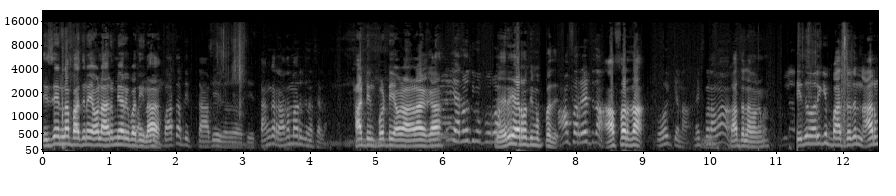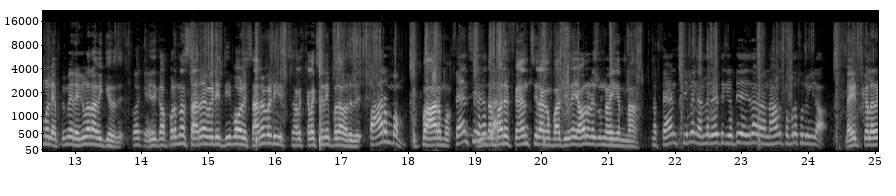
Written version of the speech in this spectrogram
டிசைன்லாம் பார்த்தீங்கன்னா எவ்வளோ அருமையா இருக்கு பார்த்தீங்களா பார்த்தா அப்படி அப்படியே தங்க ரதமா இருக்குண்ணா சார் ஹார்டின் போட்டு எவ்வளோ அழகா? இரநூத்தி முப்பது வெறும் இரநூத்தி முப்பது. ஆஃபர் ரேட் தான். ஆஃபர் தான். ஓகேண்ணா. நெக்ஸ்ட் பண்ணலாமா பார்த்துலாம் வாங்கண்ணா. இது வரைக்கும் பார்த்தது நார்மல் எப்பயுமே ரெகுலரா விற்கிறது இதுக்கப்புறம் தான் சரவெடி தீபாவளி சரவெடி கலெக்ஷன் இப்பதான் வருது. ஆரம்பம். இப்போ ஆரம்பம். ஃபேன்சி இந்த மாதிரி ஃபேன்சி ரகம் பாத்தீங்கன்னா எவ்வளவு எடுக்கணும்னு நினைக்கிறேன்னா? நான் ஃபேன்சியுமே நல்ல ரேட்டுக்கு எப்படி இதெல்லாம் நானூற்றம்பது ரூபா சொல்லுவீங்களா? லைட் கலர்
